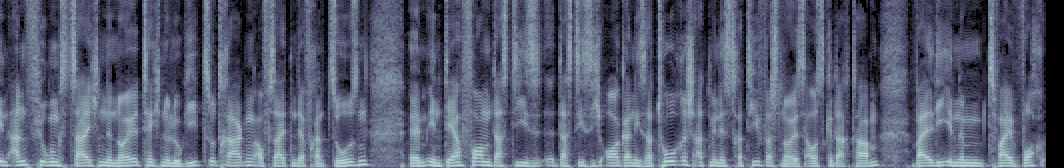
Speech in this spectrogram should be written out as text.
in Anführungszeichen eine neue Technologie zu tragen auf Seiten der Franzosen, ähm, in der Form, dass die, dass die sich organisatorisch, administrativ was Neues ausgedacht haben, weil die in einem zwei Wochen,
